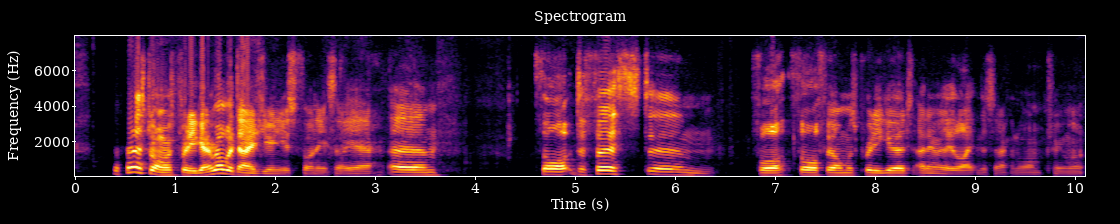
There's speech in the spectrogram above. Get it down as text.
the first one was pretty good. Robert Downey Jr. is funny, so yeah. Um, Thor. The first um Thor Thor film was pretty good. I didn't really like the second one too much.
